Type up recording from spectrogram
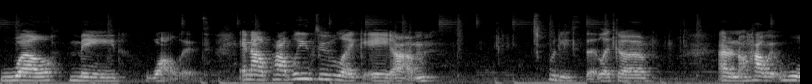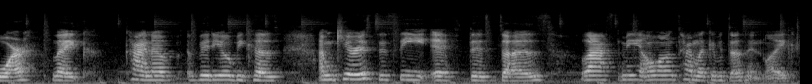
well-made wallet. And I'll probably do like a, um, what do you say, like a I don't know how it wore like kind of video because I'm curious to see if this does last me a long time like if it doesn't like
